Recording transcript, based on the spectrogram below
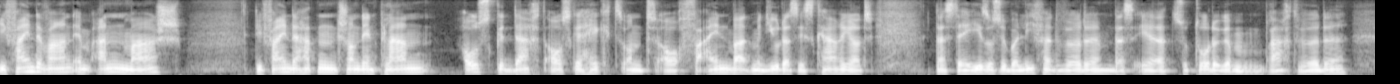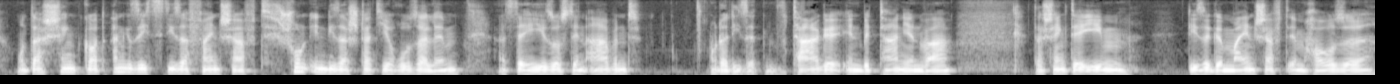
Die Feinde waren im Anmarsch, die Feinde hatten schon den Plan ausgedacht, ausgeheckt und auch vereinbart mit Judas Iskariot, dass der Jesus überliefert würde, dass er zu Tode gebracht würde. Und das schenkt Gott angesichts dieser Feindschaft schon in dieser Stadt Jerusalem, als der Jesus den Abend oder diese Tage in Bethanien war, da schenkt er ihm diese Gemeinschaft im Hause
